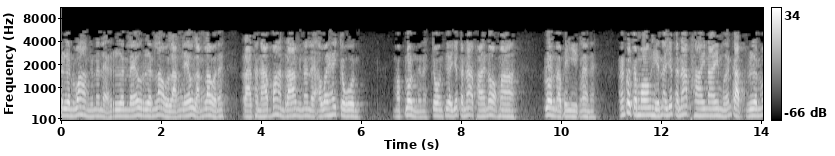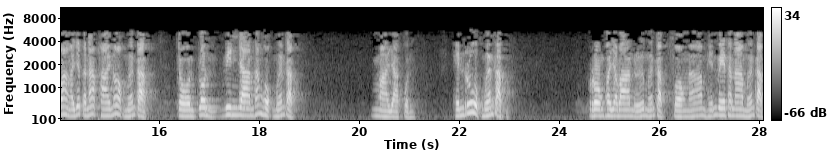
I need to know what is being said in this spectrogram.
เรือนว่างอยู่นั่นแหละ เรือนแล้วเรือนเล่าหลังแล้วหลังเล่านะปรารถนาบ้านร้างอยู่นั่นแหละเอาไว้ให้โจร มาปล้นนะนะโจรคืออายตนะภายนอกมาปล้นเอาไปอีกแล้วนะมันก็จะมองเห็นอายตนะภายในเหมือนกับเรือนว่างอายตนะภายนอกเหมือนกับ โจรปล้นวิญญาณทั้งหกเหมือนกับมายากล เห็นรูปเหมือนกับโรงพยาบาลหรือเหมือนกับฟองน้ำเห็นเวทนาเหมือนกับ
